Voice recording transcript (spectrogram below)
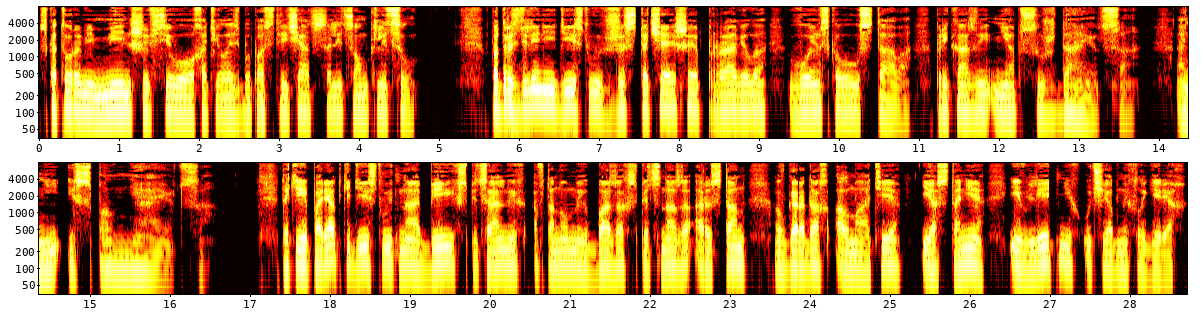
с которыми меньше всего хотелось бы повстречаться лицом к лицу. В подразделении действует жесточайшее правило воинского устава: приказы не обсуждаются, они исполняются. Такие порядки действуют на обеих специальных автономных базах спецназа Арыстан в городах Алма-Ате и Астане и в летних учебных лагерях.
